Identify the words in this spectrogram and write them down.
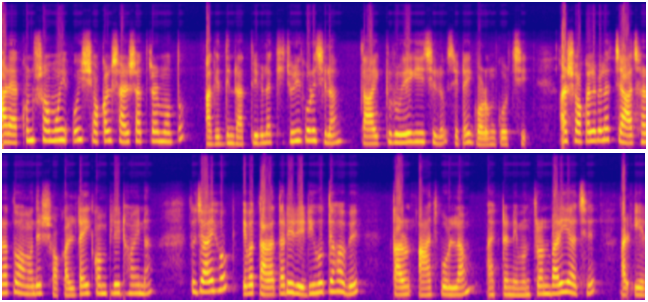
আর এখন সময় ওই সকাল সাড়ে সাতটার মতো। আগের দিন রাত্রিবেলা খিচুড়ি করেছিলাম, তা একটু রয়ে গিয়েছিল, সেটাই গরম করছি। আর সকালবেলা চা ছাড়া তো আমাদের সকালটাই কমপ্লিট হয় না। তো যাই হোক, এবার তাড়াতাড়ি রেডি হতে হবে, কারণ আজ বললাম একটা নেমন্ত্রণ বাড়ি আছে আর এর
